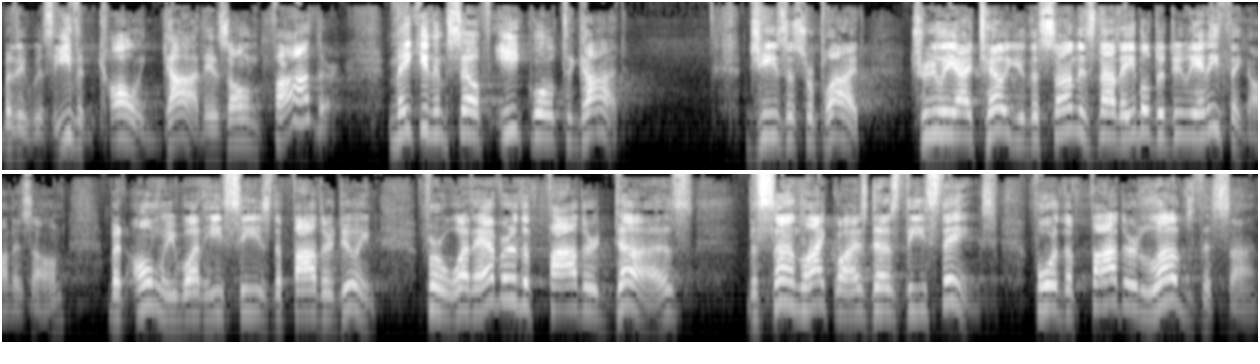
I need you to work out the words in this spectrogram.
but he was even calling God his own Father, making himself equal to God. Jesus replied, Truly I tell you, the Son is not able to do anything on his own, but only what he sees the Father doing. For whatever the Father does, the Son likewise does these things. For the Father loves the Son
